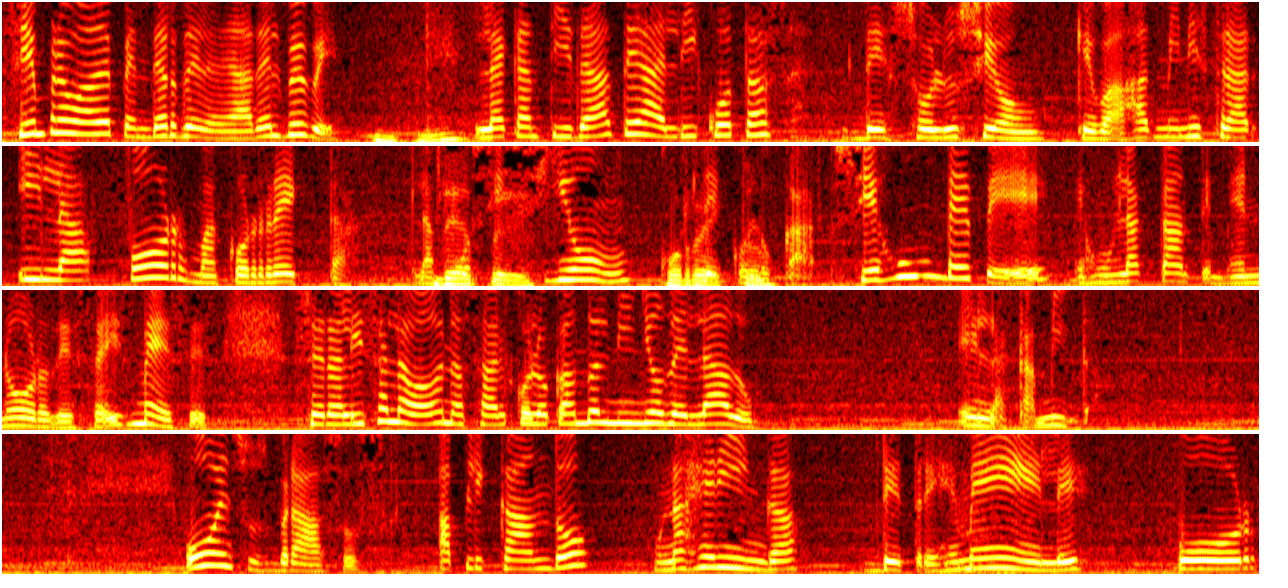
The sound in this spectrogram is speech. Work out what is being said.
Siempre va a depender de la edad del bebé, la cantidad de alícuotas de solución que vas a administrar y la forma correcta la posición de colocar. Si es un bebé, es un lactante menor de seis meses, se realiza el lavado nasal colocando al niño de lado en la camita o en sus brazos, aplicando una jeringa de 3 ml por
